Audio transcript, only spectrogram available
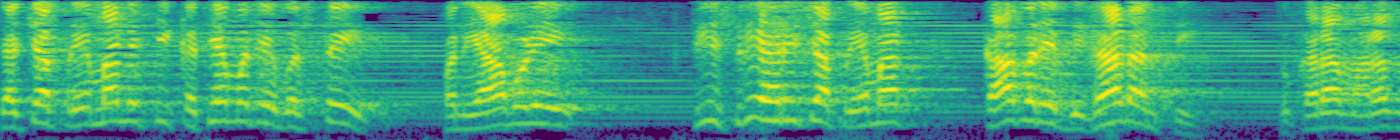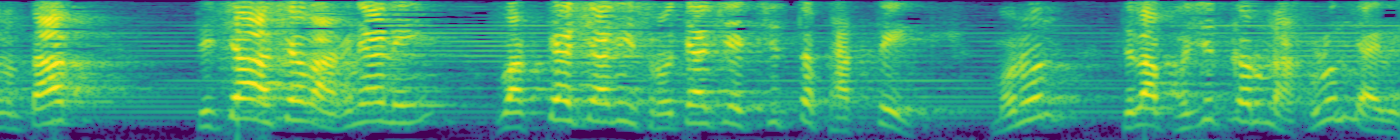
त्याच्या प्रेमाने ती कथेमध्ये बसते पण यामुळे ती श्रीहरीच्या प्रेमात का बरे बिघाड आणते? तुकाराम महाराज म्हणतात तिच्या अशा वागण्याने वक्त्याचे आणि श्रोत्याचे चित्त फाकते म्हणून तिला फजित करून आकलून द्यावे.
